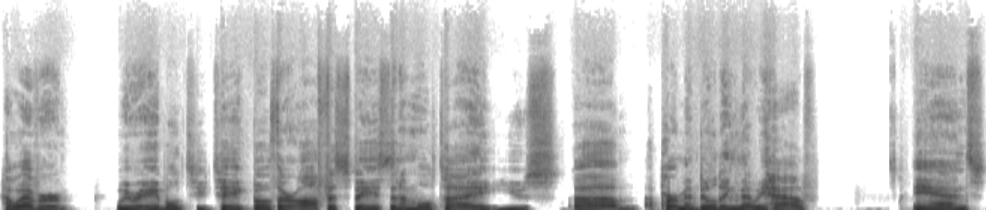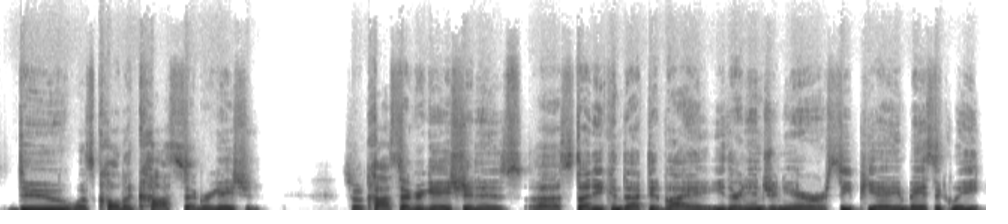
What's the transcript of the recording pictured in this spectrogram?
However, we were able to take both our office space and a multi use um, apartment building that we have and do what's called a cost segregation. So, cost segregation is a study conducted by either an engineer or CPA, and basically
